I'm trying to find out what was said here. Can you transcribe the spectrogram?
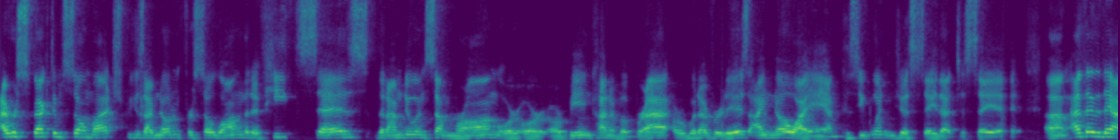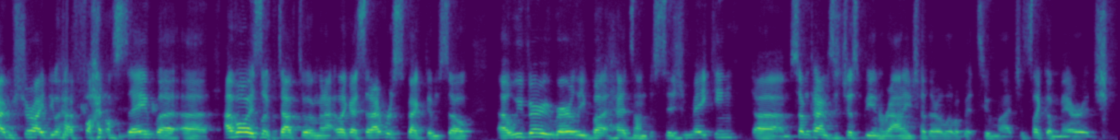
I respect him so much because I've known him for so long that if he says that I'm doing something wrong or, or, or being kind of a brat or whatever it is, I know I am because he wouldn't just say that to say it. Um, at the end of the day, I'm sure I do have final say, but uh, I've always looked up to him. And I, like I said, I respect him. So uh, we very rarely butt heads on decision making. Um, sometimes it's just being around each other a little bit too much. It's like a marriage.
